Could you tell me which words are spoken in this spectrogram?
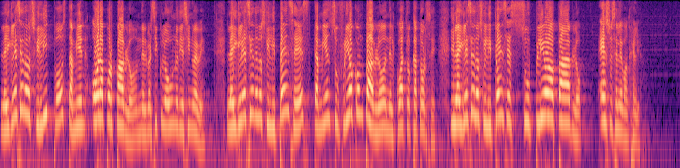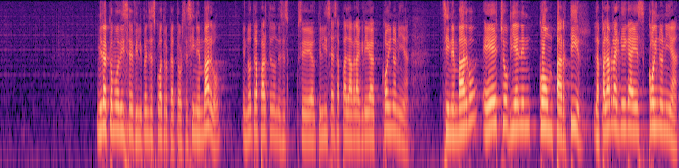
La iglesia de los Filipos también ora por Pablo, en el versículo 1.19. La iglesia de los filipenses también sufrió con Pablo en el 4.14. Y la iglesia de los filipenses suplió a Pablo. Eso es el Evangelio. Mira cómo dice Filipenses 4.14. Sin embargo, en otra parte donde se, utiliza esa palabra griega koinonia. Sin embargo, he hecho bien en compartir. La palabra griega es koinonia,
